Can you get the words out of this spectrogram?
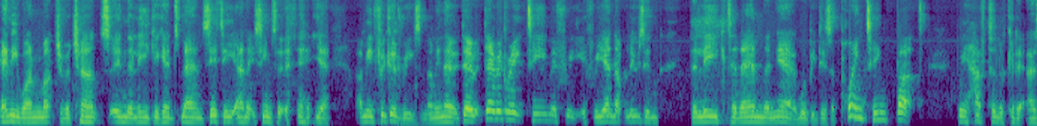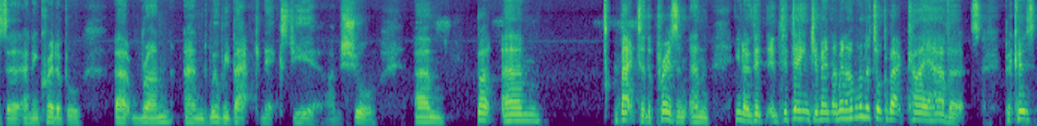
anyone much of a chance in the league against Man City, and it seems that yeah, I mean for good reason. I mean they're they're they're a great team. If we if we end up losing the league to them, then yeah, it would be disappointing. But we have to look at it as a, an incredible uh, run, and we'll be back next year, I'm sure. Um, but um, back to the present, and you know the the danger men. I mean, I want to talk about Kai Havertz because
